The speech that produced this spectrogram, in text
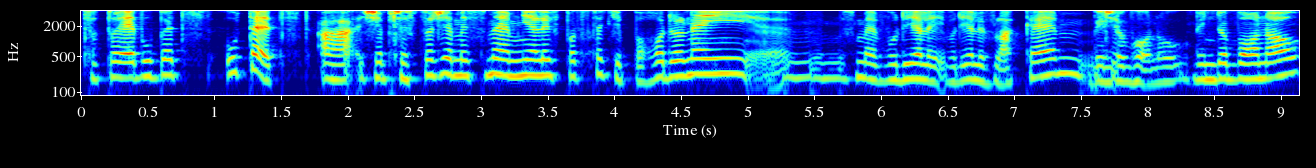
co to je vůbec utect. A že přestože my jsme měli v podstatě pohodlný, eh, my jsme odjeli, odjeli vlakem. Vindobonou. Vindobonou.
